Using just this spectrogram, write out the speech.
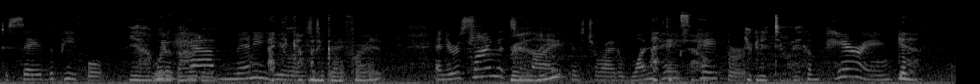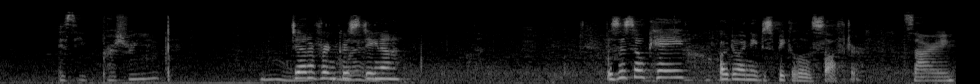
to save the people. Yeah, what we about have it? Many I think I'm gonna go for it. And your assignment Really? tonight is to write a one-page so. paper You're gonna do it? comparing Yeah. Is he pressuring you? Jennifer and way. Christina. Is this okay, or do I need to speak a little softer? Sorry.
